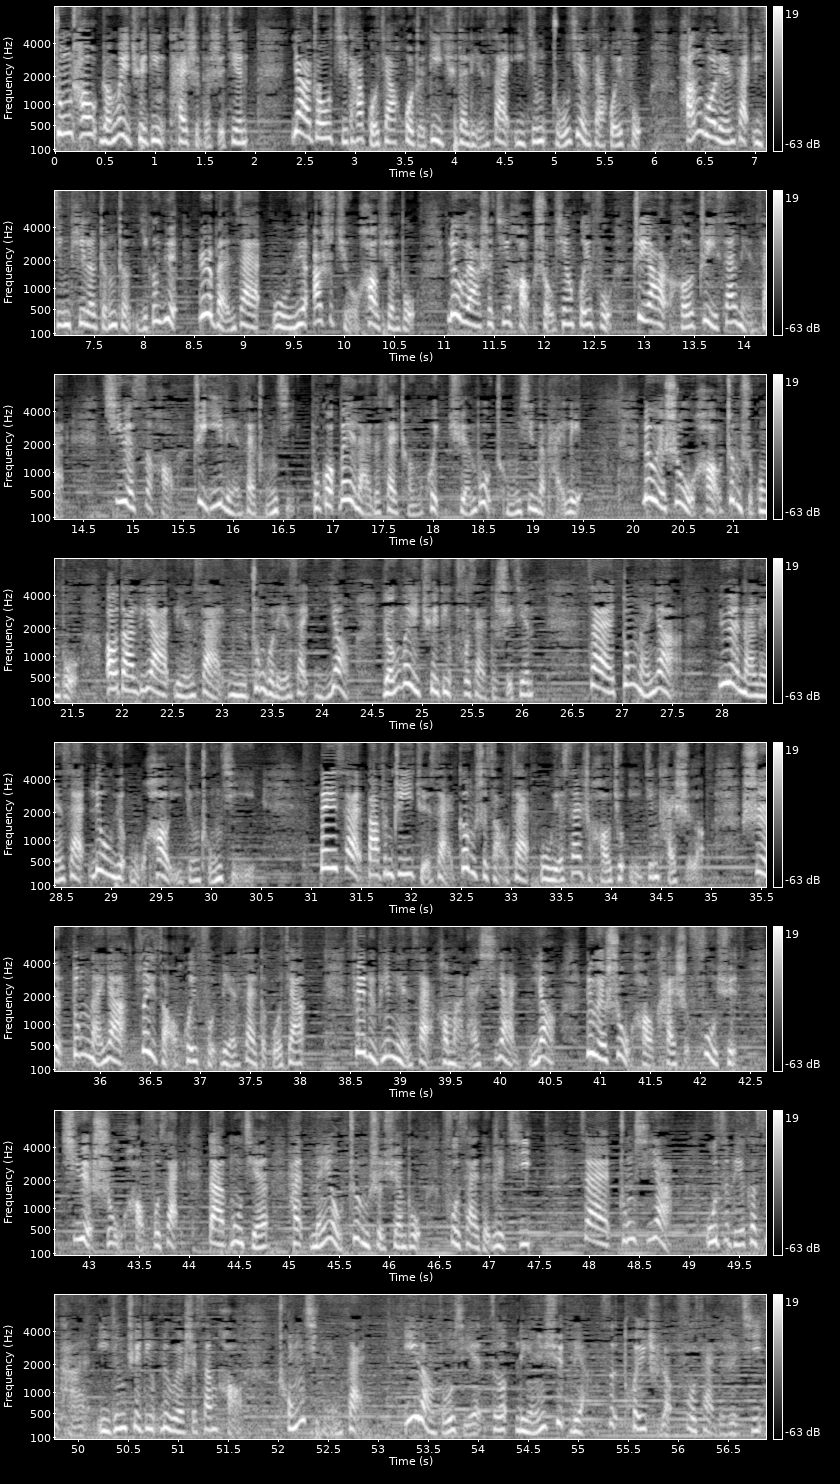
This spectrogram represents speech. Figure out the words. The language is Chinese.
中超仍未确定开始的时间。亚洲其他国家或者地区的联赛已经逐渐在恢复。韩国联赛已经踢了整整一个月。日本在五月二十九号宣布，六月二十七号首先恢复 G 二和 G 三联赛，七月四号 G 一联赛重启。不过未来的赛程会全部重新的排列。六月十五号正式公布，澳大利亚联赛与中国联赛一样，仍未确定复赛的时间。在东南亚。越南联赛六月五号已经重启，杯赛八分之一决赛更是早在五月三十号就已经开始了，是东南亚最早恢复联赛的国家。菲律宾联赛和马来西亚一样，六月十五号开始复训，七月十五号复赛，但目前还没有正式宣布复赛的日期。在中西亚，乌兹别克斯坦已经确定六月十三号重启联赛，伊朗足协则连续两次推迟了复赛的日期。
